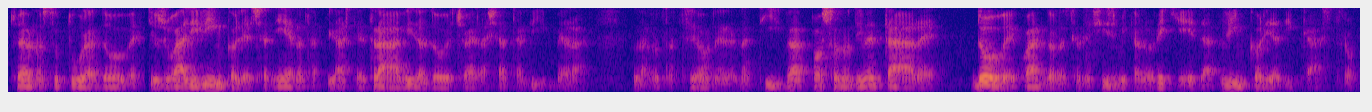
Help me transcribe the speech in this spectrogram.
cioè una struttura dove gli usuali vincoli a cerniera tra pilastri e travi, laddove cioè lasciata libera la rotazione relativa, possono diventare dove e quando l'azione sismica lo richieda, vincoli ad incastro,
